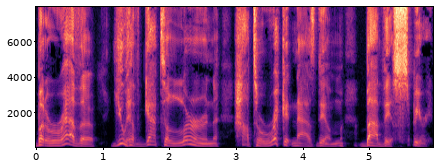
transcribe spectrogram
but rather you have got to learn how to recognize them by their spirit.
